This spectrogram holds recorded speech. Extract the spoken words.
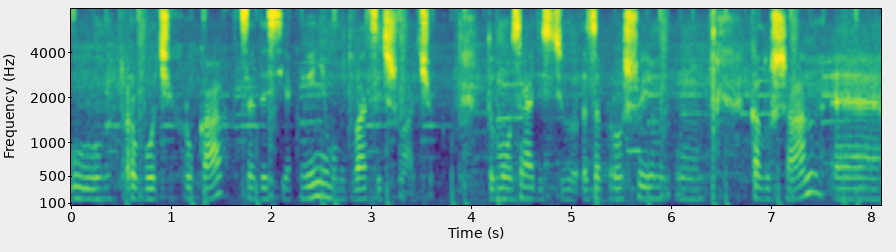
у робочих руках. Це десь як мінімум 20 швачок. Тому з радістю запрошуємо калушан е,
